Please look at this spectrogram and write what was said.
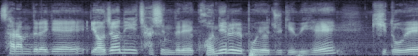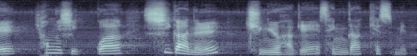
사람들에게 여전히 자신들의 권위를 보여주기 위해 기도의 형식과 시간을 중요하게 생각했습니다.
